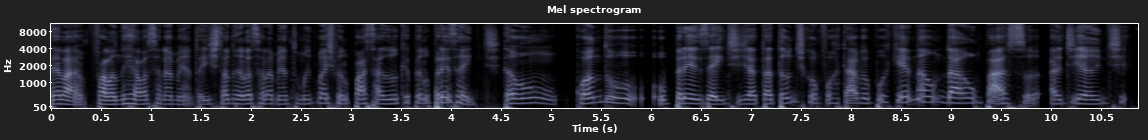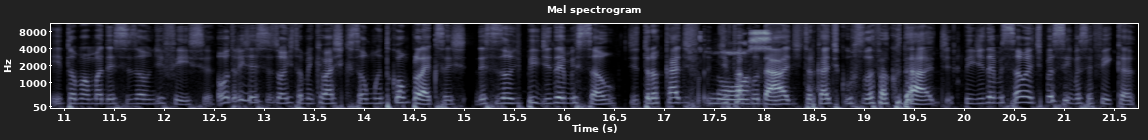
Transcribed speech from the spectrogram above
sei lá, falando em relacionamento. A gente tá no relacionamento muito mais pelo passado do que pelo presente. Então, quando o presente já está tão desconfortável, por que não dar um passo adiante e tomar uma decisão difícil? Outras decisões também que eu acho que são muito complexas: decisão de pedir demissão, de trocar de, de faculdade, de trocar de curso da faculdade. Pedir demissão é tipo assim: você fica,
